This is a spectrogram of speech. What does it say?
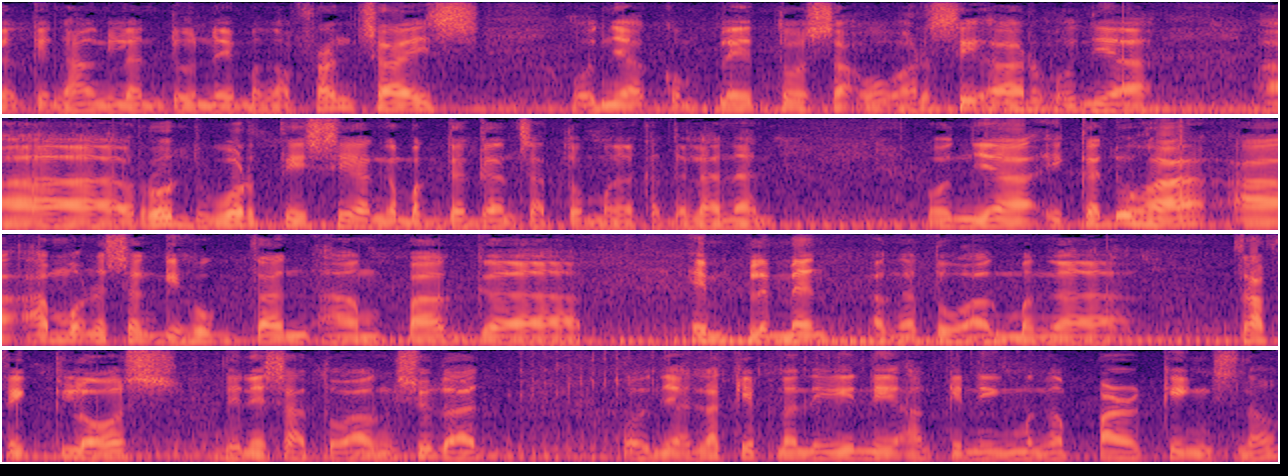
nga kinahanglan dunay mga franchise unya kompleto sa ORCR unya ah, roadworthy siya nga magdagan sa atong mga kadalanan. Unya ikaduha ah, amo na sang gihugtan ang pag ah, implement ang atoang mga traffic laws dinhi sa atoang syudad. Unya lakip na niini ang kining mga parkings no?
